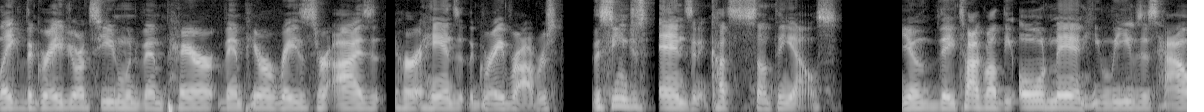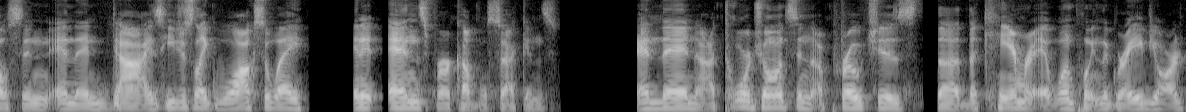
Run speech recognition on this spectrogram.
Like the graveyard scene when Vampire Vampira raises her eyes, her hands at the grave robbers. The scene just ends and it cuts to something else. You know, they talk about the old man. He leaves his house and and then dies. He just like walks away, and it ends for a couple seconds. And then uh, Tor Johnson approaches the the camera at one point in the graveyard,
